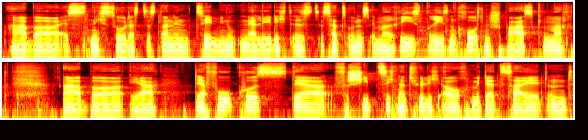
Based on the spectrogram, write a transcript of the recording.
Aber es ist nicht so, dass das dann in zehn Minuten erledigt ist. Es hat uns immer riesen, riesengroßen Spaß gemacht. Aber ja, der Fokus, der verschiebt sich natürlich auch mit der Zeit und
